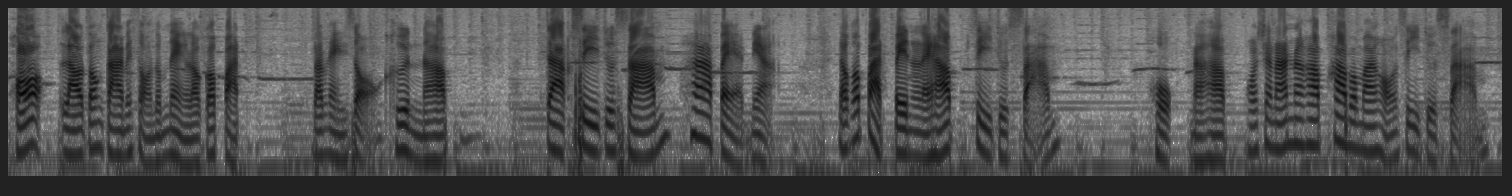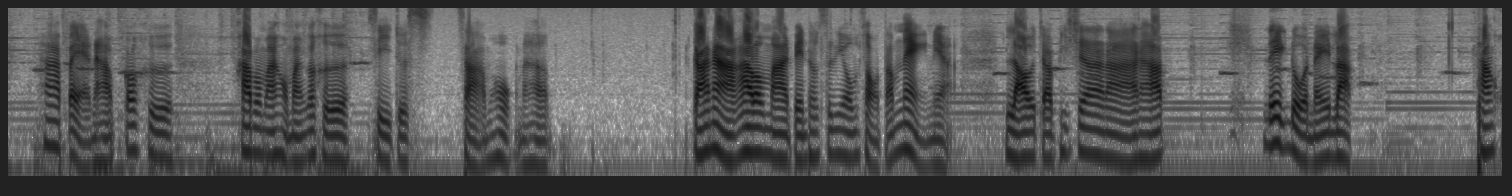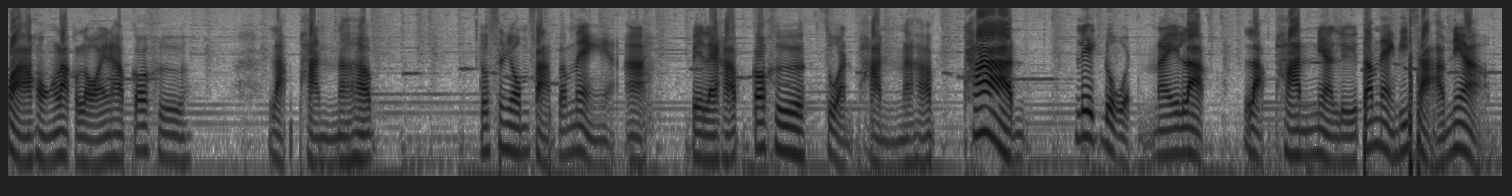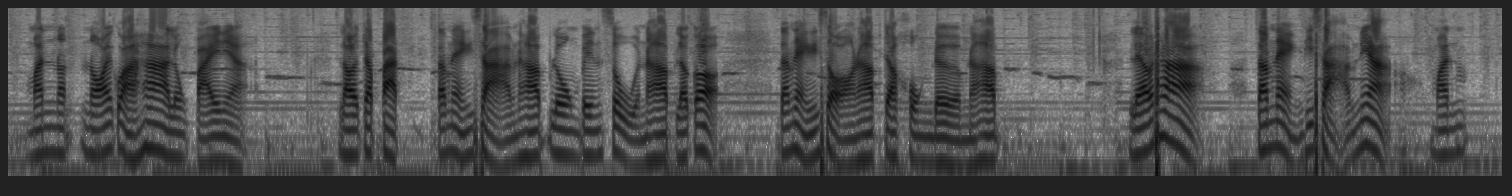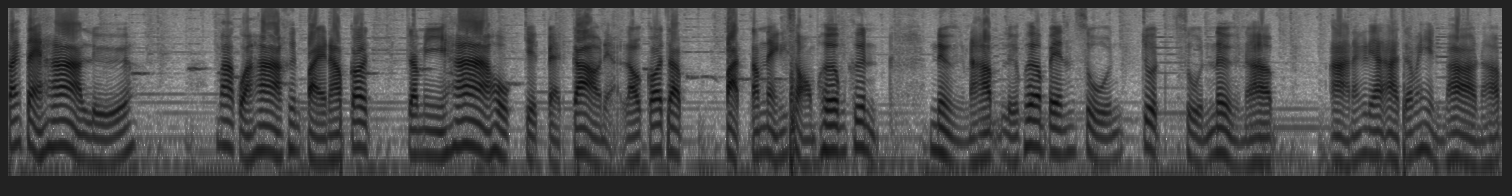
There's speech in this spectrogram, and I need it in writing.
เพราะเราต้องการเป็น 2 ตำแหน่ง เราก็ปัดตำแหน่งที่ 2 ขึ้นนะครับ จาก 4.358 เนี่ย เราก็ปัดเป็นอะไรครับ 6 นะครับ เพราะฉะนั้นนะครับค่าประมาณของ 4.358 นะครับ ก็คือค่าประมาณของมันก็คือ 4.36 นะครับ การหาค่าประมาณเป็นทศนิยม 2ตำแหน่งเนี่ย เราจะพิจารณานะครับ เลขโดดในหลักทางขวาของหลักร้อยนะครับ ก็คือหลักพันนะครับทศนิยม 3ตำแหน่งเนี่ย อะ เป็นอะไรครับ ก็คือส่วนพันนะครับ ถ้า เลขโดดในหลักหลักพันเนี่ยหรือตำแหน่งที่ 3 เนี่ย มันน้อยกว่า 5 ลงไปเนี่ย เราจะปัดตำแหน่งที่ 3 นะครับ ลงเป็น0นะครับ แล้วก็ตำแหน่งที่ 2 นะครับ จะคงเดิมนะครับ แล้วถ้าตำแหน่งที่ 3 เนี่ย มันตั้งแต่ 5 หรือมากกว่า 5 ขึ้นไปนะครับ ก็จะมี 5 6 7 8 9 เนี่ย เราก็จะปัดตำแหน่งที่ 2 เพิ่มขึ้น 1 นะครับ หรือเพิ่มเป็น 0.01 นะครับ อ่านักเรียนอาจจะไม่เห็นภาพนะครับ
